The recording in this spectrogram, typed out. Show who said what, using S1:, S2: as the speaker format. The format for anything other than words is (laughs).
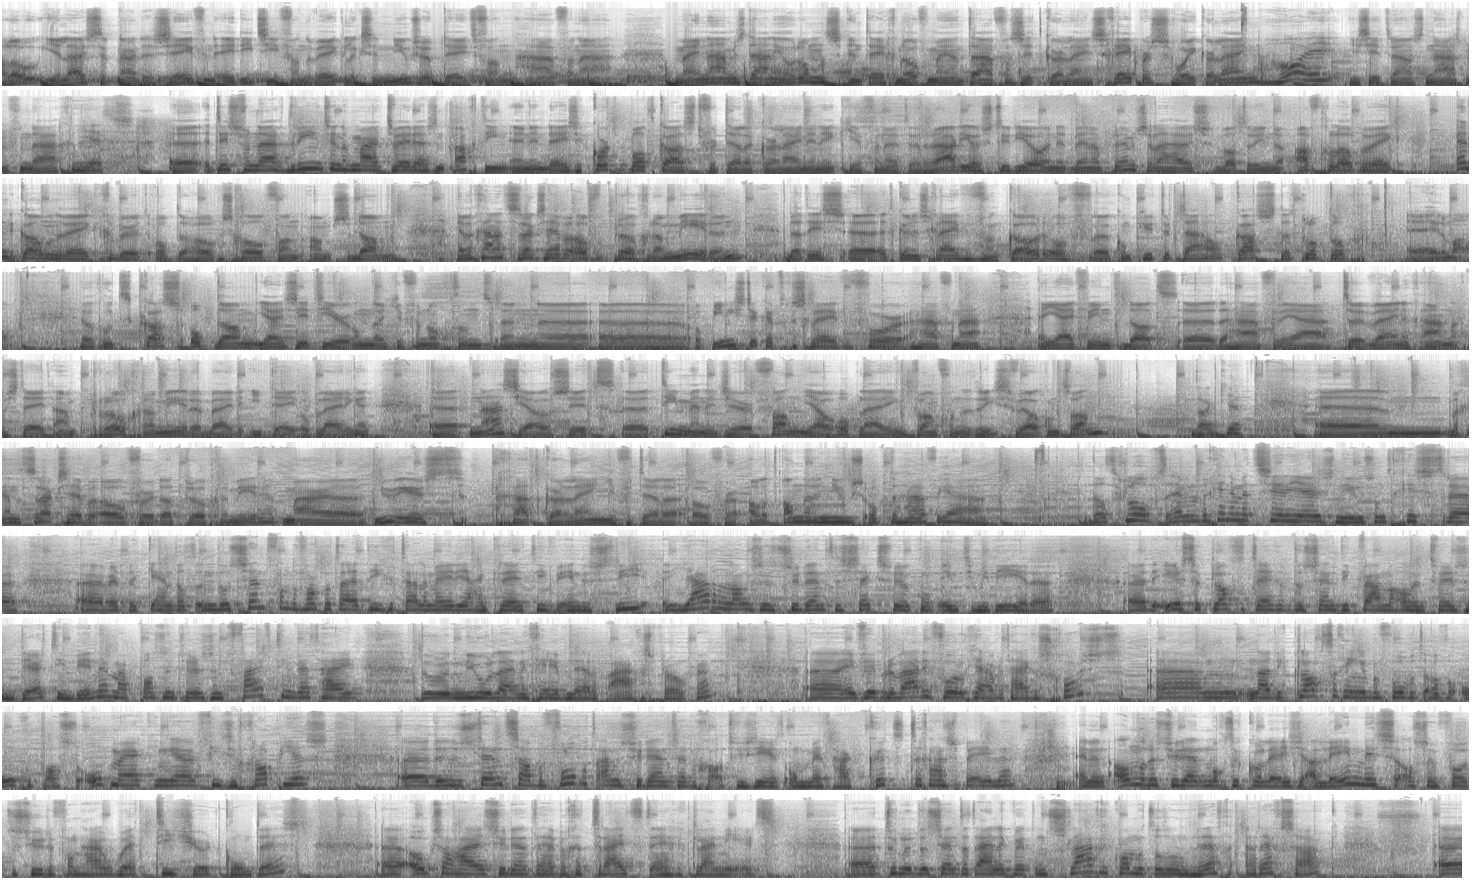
S1: Hallo, je luistert naar de zevende editie van de wekelijkse nieuwsupdate van HVA. Mijn naam is Daniel Rommens en tegenover mij aan tafel zit Carlijn Schepers. Hoi Carlijn.
S2: Hoi.
S1: Je zit trouwens naast me vandaag.
S2: Yes.
S1: Uh, het is vandaag 23 maart 2018 en in deze korte podcast vertellen Carlijn en ik je vanuit de radiostudio in het Benno Premselenhuis wat er in de afgelopen week en de komende week gebeurt op de Hogeschool van Amsterdam. En we gaan het straks hebben over programmeren. Dat is uh, het kunnen schrijven van code of uh, computertaal. Cas, dat klopt toch?
S3: helemaal.
S1: Heel goed. Cas Opdam, jij zit hier omdat je vanochtend een uh, opiniestuk hebt geschreven voor HVA. En jij vindt dat de HVA te weinig aandacht besteedt aan programmeren bij de IT-opleidingen. naast jou zit teammanager van jouw opleiding, Twan van der Dries. Welkom Twan.
S4: Dank je.
S1: Um, we gaan het straks hebben over dat programmeren. Maar nu eerst gaat Carlijn je vertellen over al het andere nieuws op de HVA.
S2: Dat klopt. En we beginnen met serieus nieuws. Want gisteren uh, werd bekend dat een docent van de faculteit Digitale Media en Creatieve Industrie jarenlang zijn studenten seksueel kon intimideren. Uh, de eerste klachten tegen de docent die kwamen al in 2013 binnen, maar pas in 2015 werd hij door een nieuwe leidinggevende erop aangesproken. Uh, in februari vorig jaar werd hij geschorst. Um, nou, die klachten gingen bijvoorbeeld over ongepaste opmerkingen, vieze grapjes. Uh, de docent zou bijvoorbeeld aan de student hebben geadviseerd om met haar kut te gaan spelen. En een andere student mocht het college alleen missen als ze een foto stuurde van haar wet t-shirt contest. Uh, ook zou hij studenten hebben getreiterd en gekleineerd. toen de docent uiteindelijk werd ontslagen, kwam het tot een recht, rechtszaak.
